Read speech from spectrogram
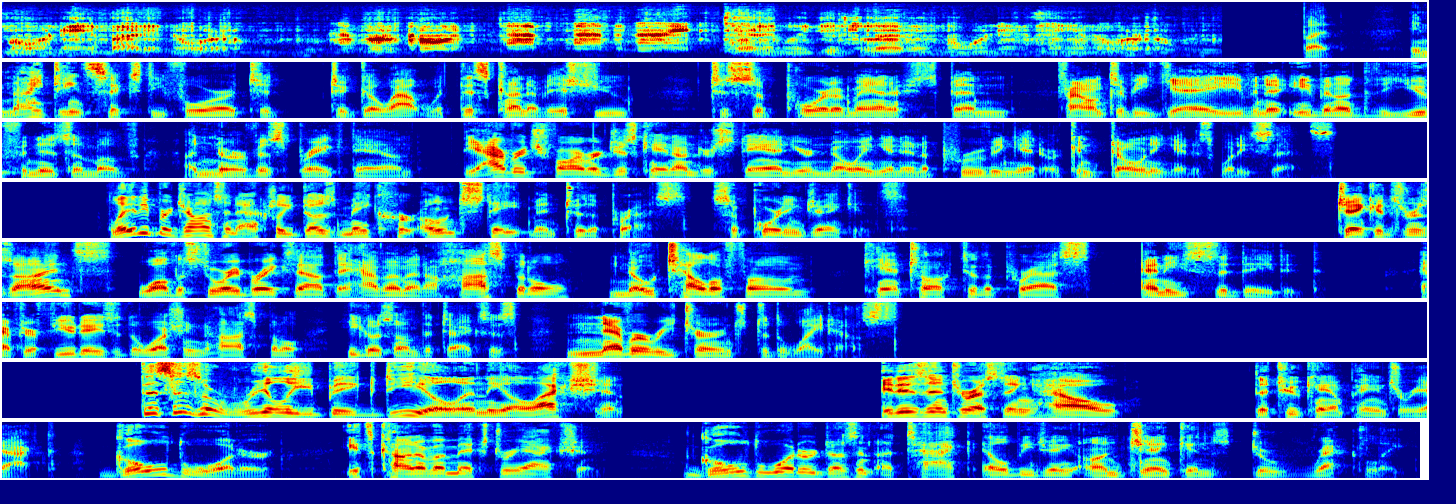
More than anybody in the world. I'm going to call him from time to time tonight. Tell him we just love him more than anything in the world. But in 1964, to, to go out with this kind of issue, to support a man who's been found to be gay, even, even under the euphemism of a nervous breakdown, the average farmer just can't understand your knowing it and approving it or condoning it, is what he says. Lady Bird Johnson actually does make her own statement to the press supporting Jenkins. Jenkins resigns. While the story breaks out, they have him at a hospital, no telephone, can't talk to the press, and he's sedated. After a few days at the Washington hospital, he goes home to Texas, never returns to the White House. This is a really big deal in the election. It is interesting how the two campaigns react. Goldwater, it's kind of a mixed reaction. Goldwater doesn't attack LBJ on Jenkins directly.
